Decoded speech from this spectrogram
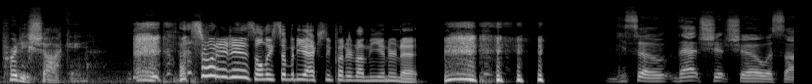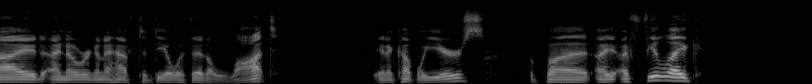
pretty shocking. That's what it is. Only somebody actually put it on the internet. so that shit show aside, I know we're gonna have to deal with it a lot in a couple years, but I I feel like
